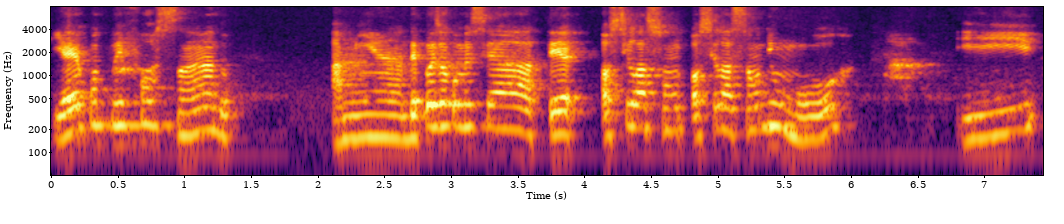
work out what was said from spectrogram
E aí eu continuei forçando, a minha. Depois eu comecei a ter oscilação, oscilação de humor e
